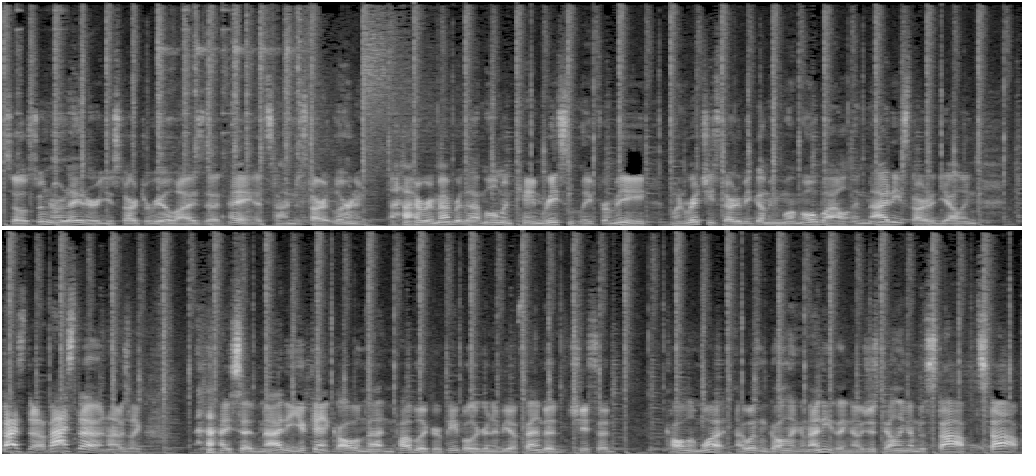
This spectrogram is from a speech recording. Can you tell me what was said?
So sooner or later, you start to realize that, hey, it's time to start learning. I remember that moment came recently for me when Richie started becoming more mobile and Maddie started yelling, Basta, basta! And I was like, I said, Maddie, you can't call him that in public or people are going to be offended. She said, Call him what? I wasn't calling him anything. I was just telling him to stop, stop.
